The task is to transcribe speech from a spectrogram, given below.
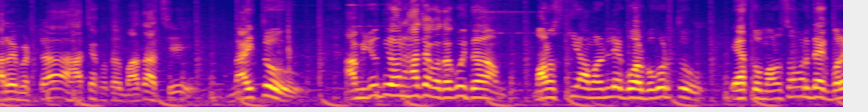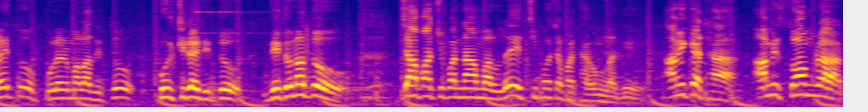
আরে বেটা হাঁচা কথার বাদ আছে। নাই তো। আমি যদি এখন হাঁচা কথা কইতাম মানুষ কি আমার লিয়ে গর্ব করতো? এত মানুষ আমার দেখবারই তো ফুলের মালা দিত ফুল ছিটাই দিত। দিত না তো। চাপা চুপা না মারলে চিপা চাপা থাকুন লাগে। আমি কেঠা আমি সম্রাট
